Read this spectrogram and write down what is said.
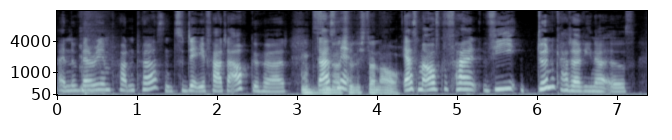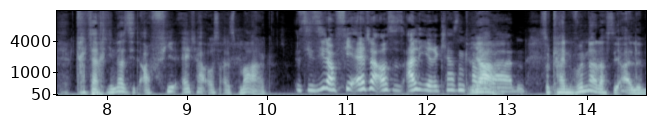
Eine very important person, zu der ihr Vater auch gehört. Und da sie ist natürlich dann auch. erstmal aufgefallen, wie dünn Katharina ist. Katharina sieht auch viel älter aus als Marc. Sie sieht auch viel älter aus als alle ihre Klassenkameraden. So kein Wunder, dass sie alle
